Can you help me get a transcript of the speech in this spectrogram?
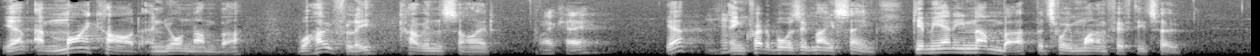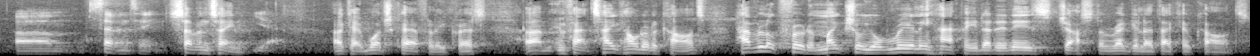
Yeah, and my card and your number will hopefully coincide. Okay. Yeah? Mm-hmm. Incredible as it may seem. Give me any number between 1 and 52. Um, 17. 17? Yeah. Okay, watch carefully, Chris. Um, in fact, take hold of the cards, have a look through them, make sure you're really happy that it is just a regular deck of cards.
